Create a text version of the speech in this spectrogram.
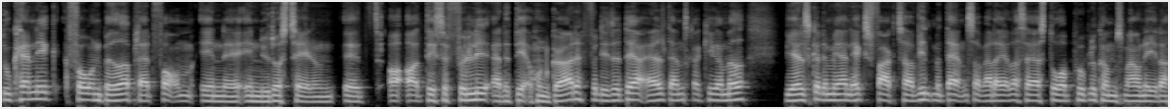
du kan ikke få en bedre platform end, øh, end nytårstalen. Øh, og, og det selvfølgelig er det der, hun gør det, fordi det er der, alle danskere kigger med. Vi elsker det mere end X-Factor, Vild med Dans og hvad der ellers er, store publikumsmagneter.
